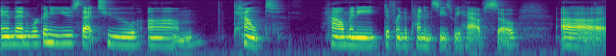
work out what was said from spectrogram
And then we're going to use that to um, count how many different dependencies we have. So uh,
